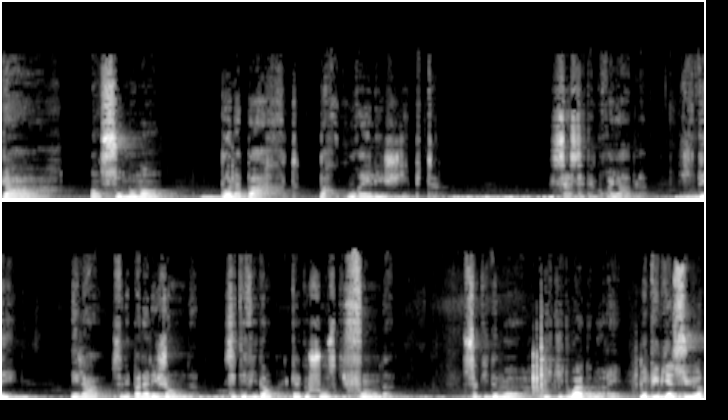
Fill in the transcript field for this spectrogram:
car en ce moment, Bonaparte parcourait l'Égypte. Ça, c'est incroyable. L'idée. Et là, ce n'est pas la légende, c'est évident quelque chose qui fonde ce qui demeure et qui doit demeurer. Et puis, bien sûr,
